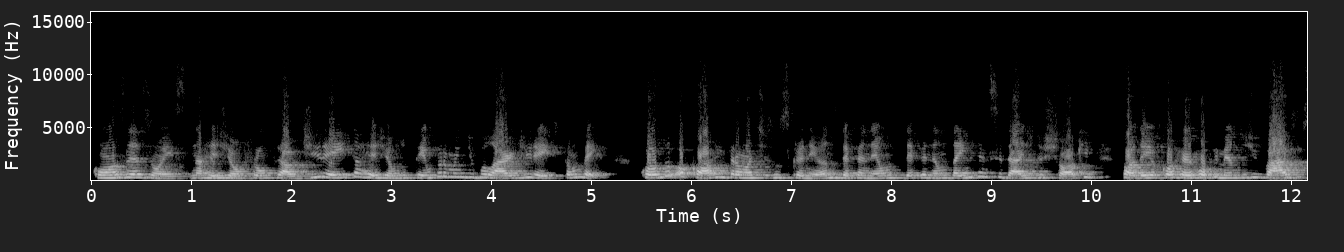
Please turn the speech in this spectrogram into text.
com as lesões na região frontal direita, região do temporomandibular direito também. Quando ocorrem traumatismos cranianos, dependendo, dependendo da intensidade do choque, podem ocorrer rompimentos de vasos,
